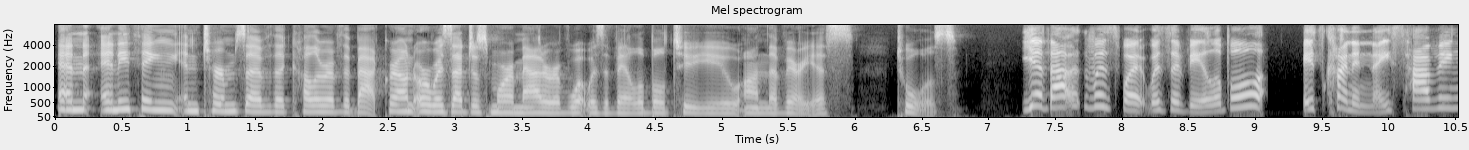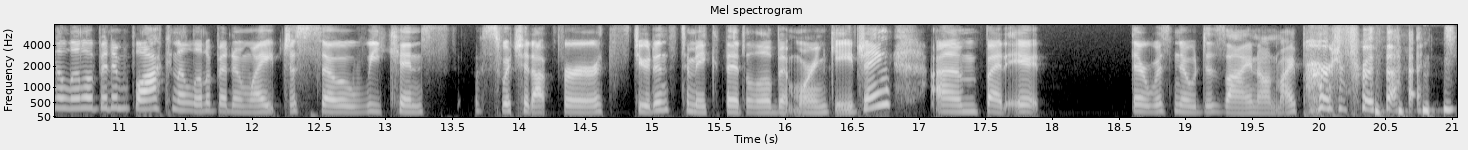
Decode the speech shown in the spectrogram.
And anything in terms of the color of the background, or was that just more a matter of what was available to you on the various tools? Yeah, that was what was available. It's kind of nice having a little bit in black and a little bit in white just so we can s- switch it up for students to make it a little bit more engaging. Um, but it there was no design on my part for that.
